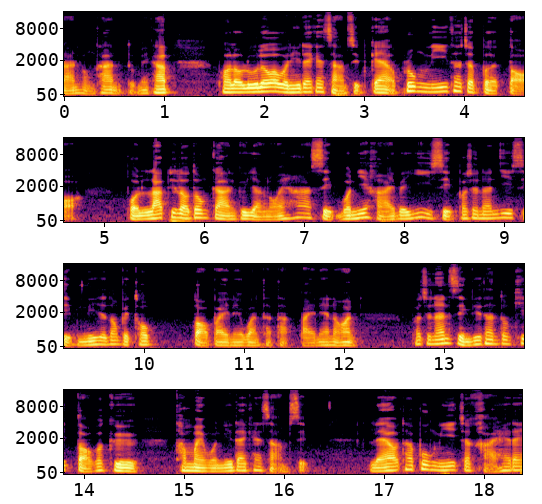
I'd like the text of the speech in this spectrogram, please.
ร้านของท่านถูกไหมครับ พอเรารู้แล้วว่าวันนี้ได้แค่ 30 แก้ว พรุ่งนี้ถ้าจะเปิดต่อ ผลลัพธ์ที่เราต้องการคืออย่างน้อย 50 วันนี้หายไป 20 เพราะฉะนั้น 20 นี้จะต้องไปทบต่อไปในวันถัดๆไปแน่นอน เพราะฉะนั้นสิ่งที่ท่านต้องคิดต่อก็คือทำไมวันนี้ได้แค่ 30 แล้วถ้าพรุ่งนี้จะขายให้ได้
